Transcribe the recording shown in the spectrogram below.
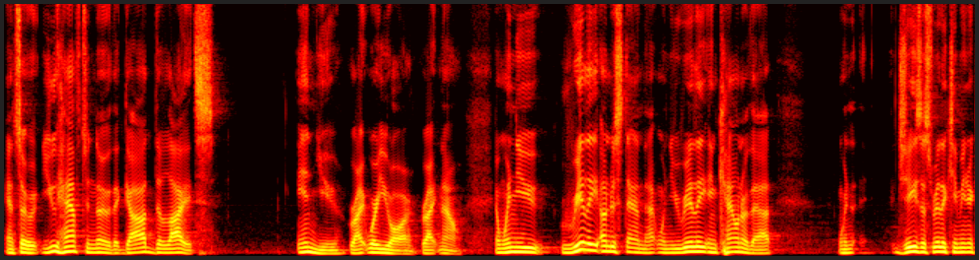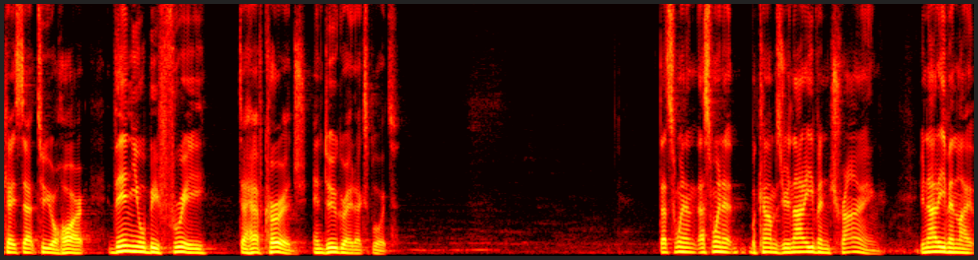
And so you have to know that God delights in you right where you are right now. And when you really understand that, when you really encounter that, when Jesus really communicates that to your heart, then you'll be free to have courage and do great exploits. That's when, that's when it becomes you're not even trying. You're not even like,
